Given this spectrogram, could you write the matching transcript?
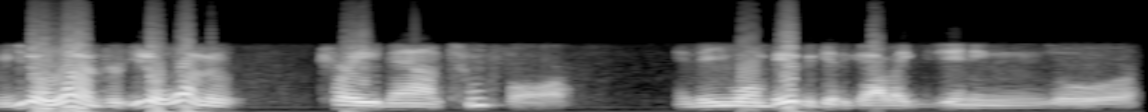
I mean, you don't want to you don't want to trade down too far, and then you won't be able to get a guy like Jennings or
